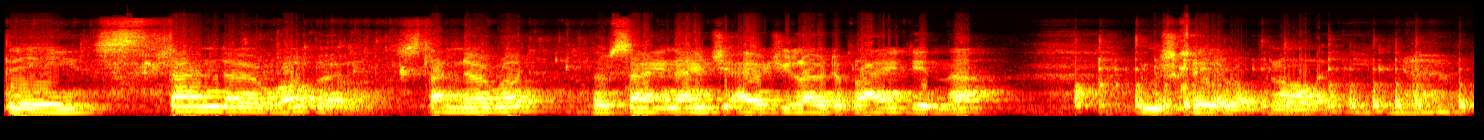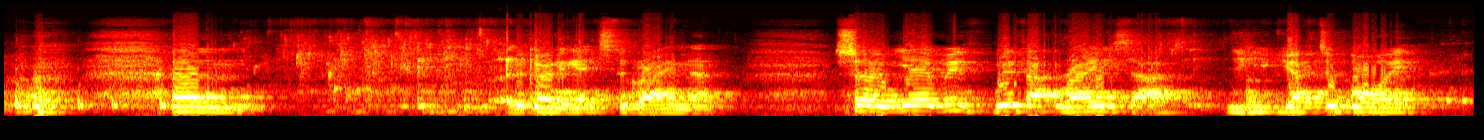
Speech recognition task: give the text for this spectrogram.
the Stando rod, Stando rod. They were saying, how do, you, load a blade in that? Let me just clear up and I'll let you know. um, going against the grain now. So yeah, with, with that razor, you, you have to buy,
